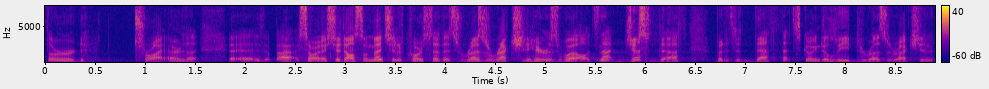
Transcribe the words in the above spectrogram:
third tri- or the, uh, uh, uh, sorry, I should also mention, of course, that it's resurrection here as well. It's not just death, but it's a death that's going to lead to resurrection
